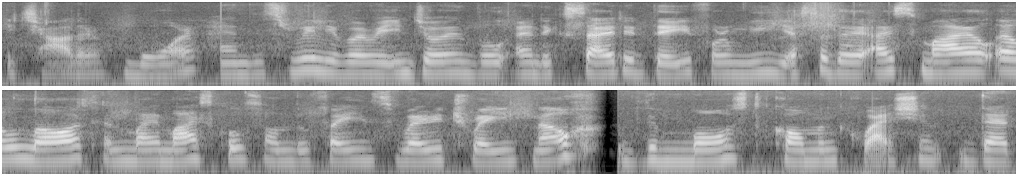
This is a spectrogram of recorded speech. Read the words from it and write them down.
each other more and it's really very enjoyable and excited day for me. Yesterday I smile a lot and my muscles on the face very trained now. The most common question that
